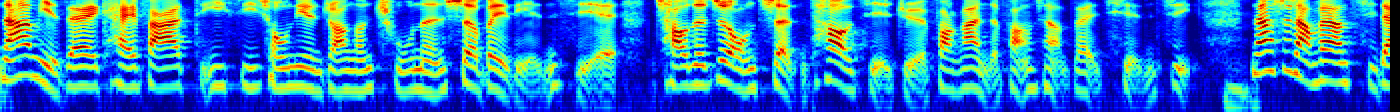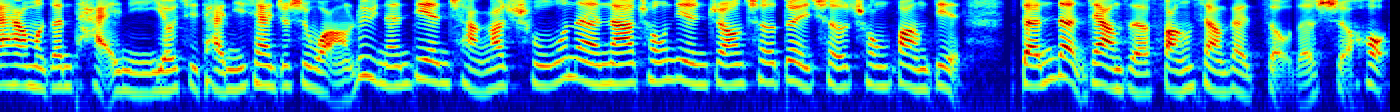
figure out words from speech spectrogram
那他们也在开发 DC 充电桩跟储能设备连接，朝着这种整套解决方案的方向在前进。那市场非常期待他们跟台泥，尤其台泥现在就是往绿能电厂啊、储能啊、充电桩、车对车充放电等等这样子的方向在走的时候，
